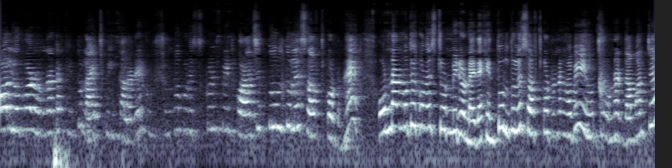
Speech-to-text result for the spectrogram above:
অল ওভার ওড়নাটা কিন্তু লাইট পিঙ্ক কালারের খুব সুন্দর করে স্ক্রিন প্রিন্ট করা আছে তুলতুলে সফট কটন হ্যাঁ? ওড়নার মধ্যে কোনো স্টোন মিরর নাই। দেখেন, তুলতুলে সফট কটনের হবে, এই হচ্ছে ওনার দামানটা।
